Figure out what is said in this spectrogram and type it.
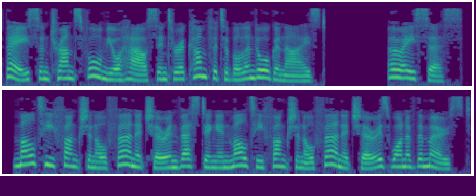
space and transform your house into a comfortable and organized oasis. Multifunctional furniture Investing in multifunctional furniture is one of the most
